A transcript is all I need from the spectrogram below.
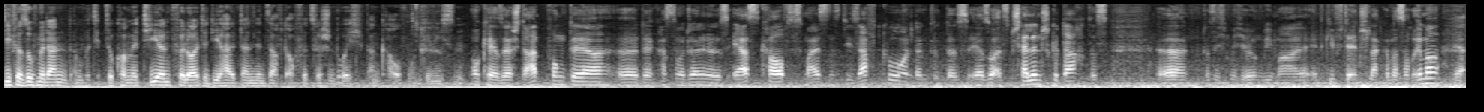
die versuchen wir dann im Prinzip zu konvertieren für Leute, die halt dann den Saft auch für zwischendurch dann kaufen und genießen. Okay, also der Startpunkt der, äh, der Customer Journey des Erstkaufs ist meistens die Saftkur und dann das ist eher so als Challenge gedacht, dass, äh, dass ich mich irgendwie mal entgifte, entschlacke, was auch immer. Ja.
